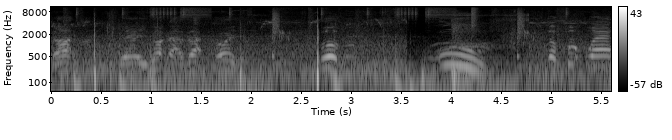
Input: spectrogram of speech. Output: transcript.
That. Yeah, you got that, Zak. Oi. Boom. Ooh. The footwear.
